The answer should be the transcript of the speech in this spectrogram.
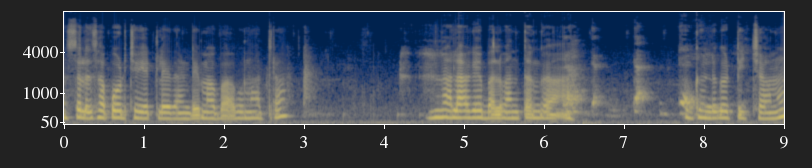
అస్సలు సపోర్ట్ చేయట్లేదండి మా బాబు మాత్రం. అలాగే బలవంతంగా గుండు కొట్టించాము.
